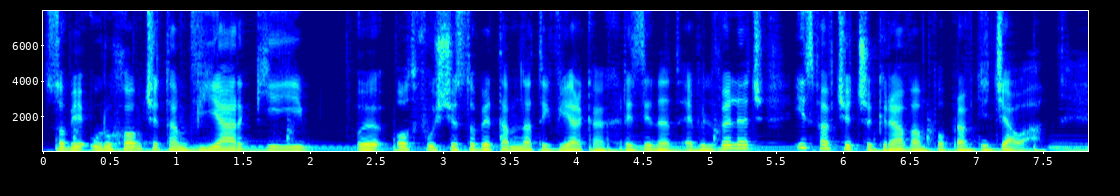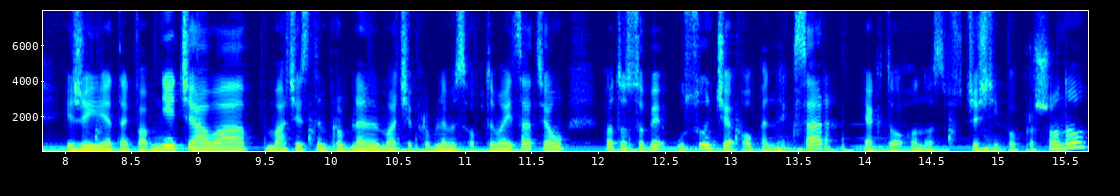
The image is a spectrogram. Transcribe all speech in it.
Sobie uruchomcie tam wiarki, otwórzcie sobie tam na tych wiarkach Resident Evil Village i sprawdźcie, czy gra wam poprawnie działa. Jeżeli jednak wam nie działa, macie z tym problemy, macie problemy z optymalizacją, no to sobie usuńcie OpenXR, jak to o nas wcześniej poproszono,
